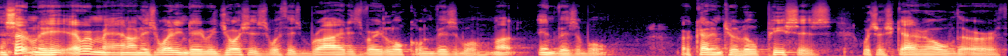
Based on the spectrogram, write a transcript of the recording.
And certainly, every man on his wedding day rejoices with his bride is very local and visible, not invisible, or cut into little pieces which are scattered all over the earth.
